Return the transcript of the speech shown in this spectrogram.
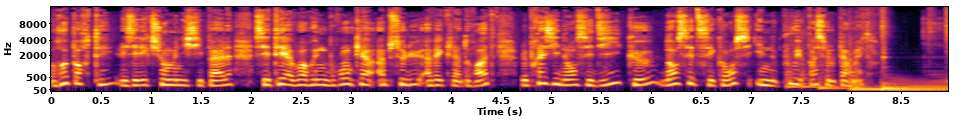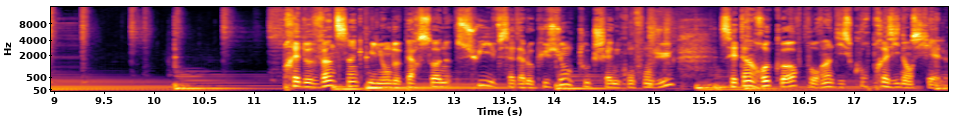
Reporter les élections municipales, c'était avoir une bronca absolue avec la droite. Le président s'est dit que dans cette séquence, il ne pouvait pas se le permettre. Près de 25 millions de personnes suivent cette allocution, toutes chaînes confondues. C'est un record pour un discours présidentiel.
